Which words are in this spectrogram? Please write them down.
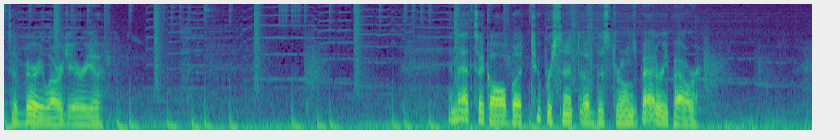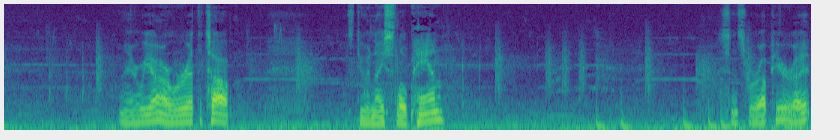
It's a very large area and that took all but 2% of this drone's battery power. There we are, we're at the top. Let's do a nice slow pan. Since we're up here, right?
